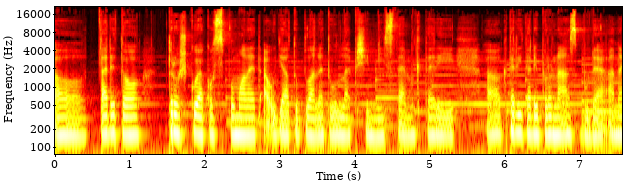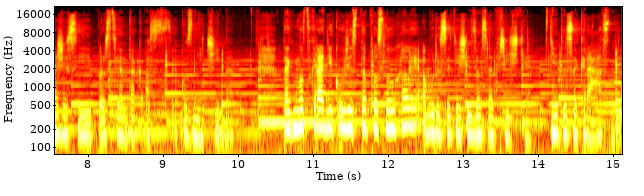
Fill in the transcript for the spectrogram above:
uh, tady to trošku jako zpomalit a udělat tu planetu lepším místem, který, který tady pro nás bude a ne, že si ji prostě jen tak jako zničíme. Tak moc krát děkuji, že jste poslouchali a budu se těšit zase příště. Mějte se krásně.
